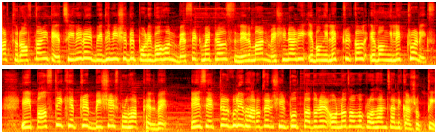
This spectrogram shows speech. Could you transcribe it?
আর্থ রফতানিতে চীনের এই বিধিনিষেধে পরিবহন, বেসিক মেটালস, নির্মাণ, মেশিনারি এবং ইলেকট্রিক্যাল এবং ইলেকট্রনিক্স এই পাঁচটি ক্ষেত্রে বিশেষ প্রভাব ফেলবে। এই সেক্টরগুলি ভারতের শিল্প উৎপাদনের অন্যতম প্রধান চালিকা শক্তি।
